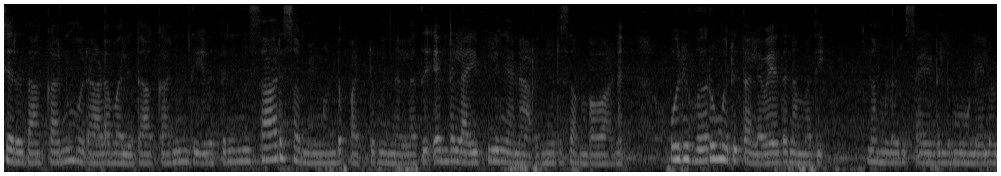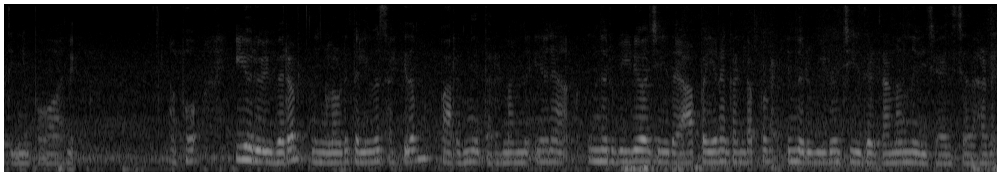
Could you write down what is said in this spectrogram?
ചെറുതാക്കാനും ഒരാളെ വലുതാക്കാനും ദൈവത്തിന് നിസ്സാര സമയം കൊണ്ട് പറ്റുമെന്നുള്ളത് എന്റെ ലൈഫിൽ ഞാൻ അറിഞ്ഞൊരു സംഭവമാണ്. ഒരു വെറും ഒരു തലവേദന മതി നമ്മളൊരു സൈഡിൽ മൂലയിൽ ഒതുങ്ങി പോകാൻ അപ്പോൾ ഈ ഒരു വിവരം നിങ്ങളോട് തെളിവ് സഹിതം പറഞ്ഞു തരണം എന്ന് ഞാൻ ഇന്നൊരു വീഡിയോ ചെയ്ത് ആ പയ്യനെ കണ്ടപ്പം ഇന്നൊരു വീഡിയോ ചെയ്തിടണം എന്ന് വിചാരിച്ചതാണ്.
